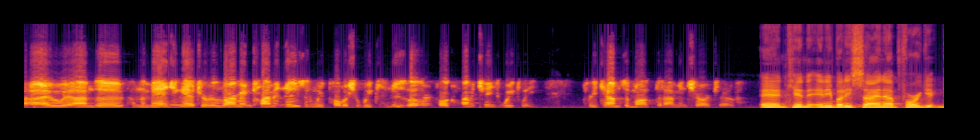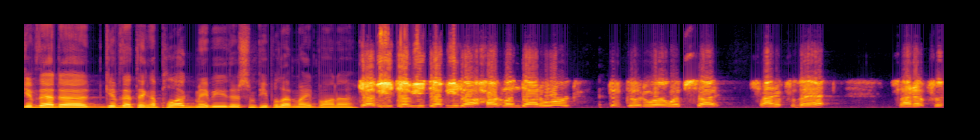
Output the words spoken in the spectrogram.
I, am the I'm the managing editor of Environment and Climate News, and we publish a weekly newsletter called Climate Change Weekly, three times a month that I'm in charge of. And can anybody sign up for? Give that uh, give that thing a plug. Maybe there's some people that might want to. www.heartland.org. Go to our website, sign up for that. Sign up for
